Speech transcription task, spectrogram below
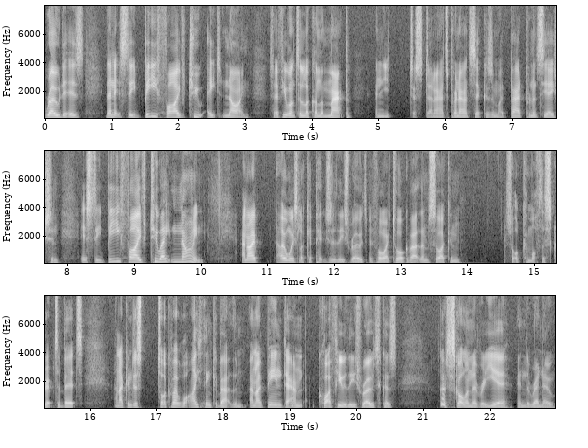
road it is, then it's the B5289. So if you want to look on the map and you just don't know how to pronounce it because of my bad pronunciation. It's the B5289. And I, I always look at pictures of these roads before I talk about them so I can sort of come off the script a bit and I can just talk about what I think about them. And I've been down quite a few of these roads because go to Scotland every year in the Renault.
